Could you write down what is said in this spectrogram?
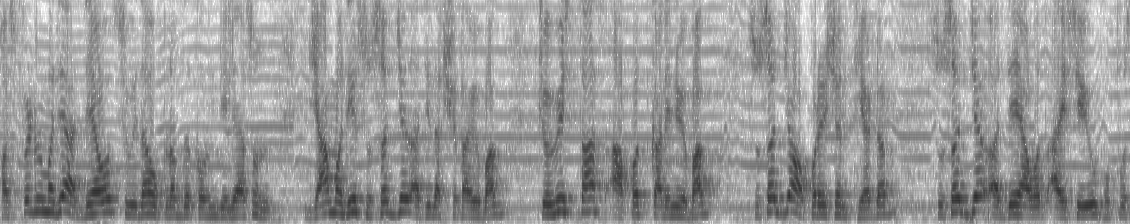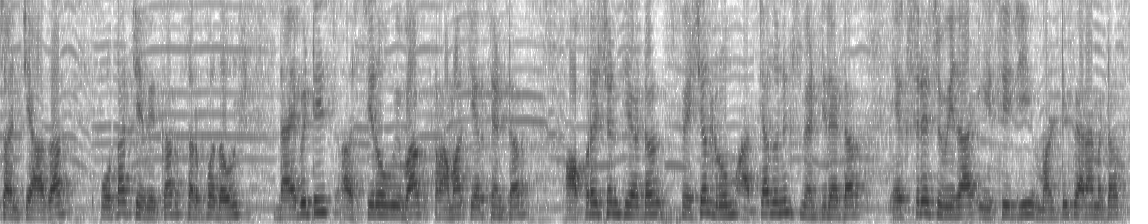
हॉस्पिटलमध्ये अद्ययावत सुविधा उपलब्ध करून दिल्या असून ज्यामध्ये सुसज्ज अतिदक्षता विभाग चोवीस तास आपत्कालीन विभाग सुसज्ज ऑपरेशन थिएटर सुसज्ज अद्ययावत आय सी यू फुफ्फुसांचे आजार पोटाचे विकार सर्पदंश डायबिटीज अस्थिरोग विभाग trauma care centre operation theatre special room अत्याधुनिक व्हेंटिलेटर एक्स रे सुविधा E C G multiparameters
